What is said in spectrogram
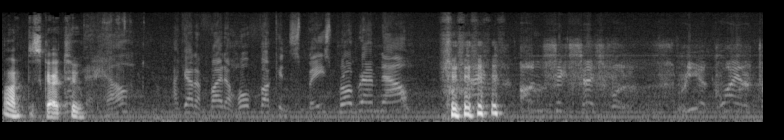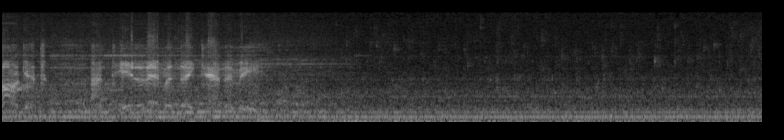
I like this guy too. The hell? I gotta fight a whole fucking space program now? Unsuccessful. Reacquire target and eliminate enemy. Entering next level.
